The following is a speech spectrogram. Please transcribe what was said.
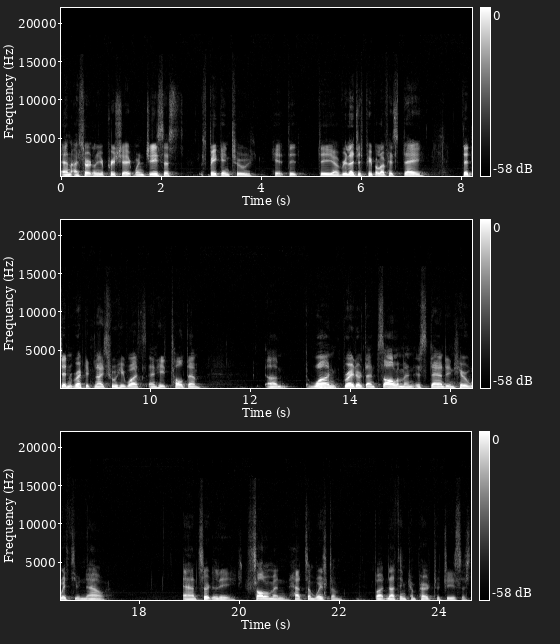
and I certainly appreciate when Jesus, speaking to his, the, the uh, religious people of his day, they didn't recognize who he was, and he told them, um, One greater than Solomon is standing here with you now. And certainly, Solomon had some wisdom, but nothing compared to Jesus.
